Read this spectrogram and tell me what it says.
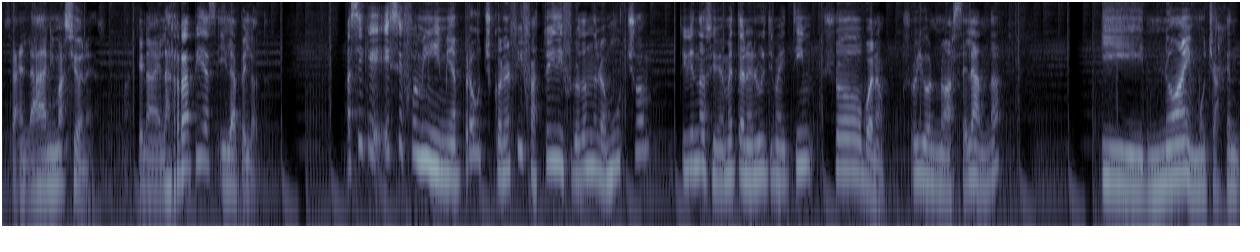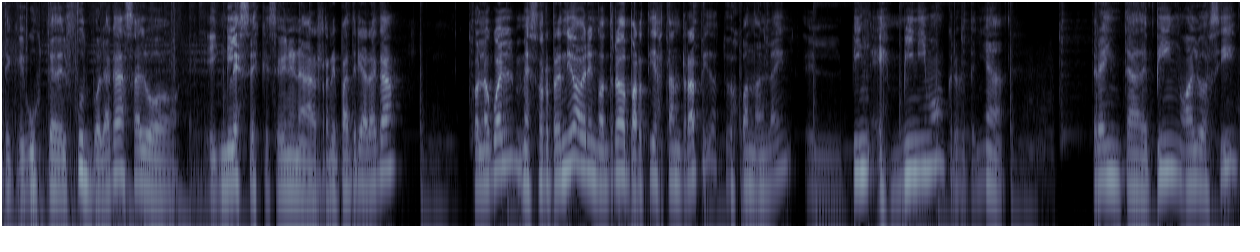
O sea, en las animaciones, más que nada, en las rápidas y la pelota. Así que ese fue mi, mi approach con el FIFA, estoy disfrutándolo mucho. Estoy viendo si me meto en el Ultimate Team. Yo, bueno, yo vivo en Nueva Zelanda y no hay mucha gente que guste del fútbol acá, salvo ingleses que se vienen a repatriar acá. Con lo cual me sorprendió haber encontrado partidas tan rápido. Estuve jugando online. El ping es mínimo. Creo que tenía 30 de ping o algo así,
